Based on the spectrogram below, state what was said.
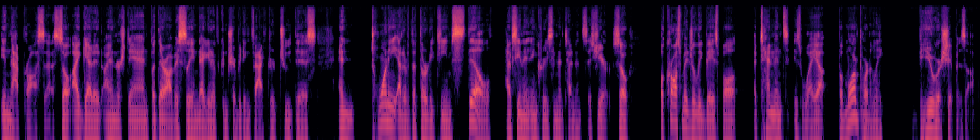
in that process. So I get it. I understand, but they're obviously a negative contributing factor to this. And 20 out of the 30 teams still have seen an increase in attendance this year. So across Major League Baseball, attendance is way up. But more importantly, viewership is up,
